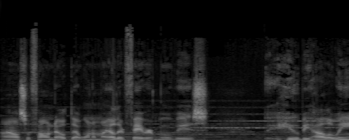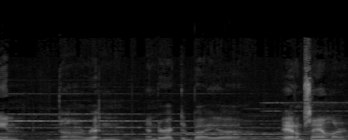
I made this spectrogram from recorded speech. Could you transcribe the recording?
I also found out that one of my other favorite movies, Hubie Halloween, uh, written and directed by uh, Adam Sandler,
